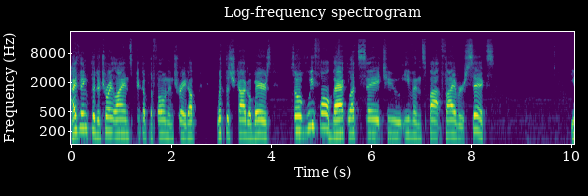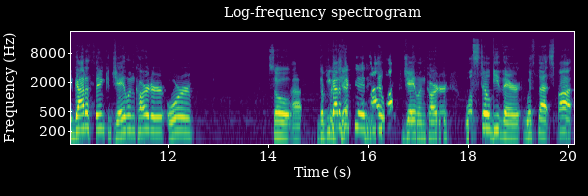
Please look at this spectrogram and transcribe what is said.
I think the Detroit Lions pick up the phone and trade up with the Chicago Bears. So if we fall back, let's say to even spot five or six, you got to think Jalen Carter or So Uh, the you got to think projected. I like Jalen Carter will still be there with that spot,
